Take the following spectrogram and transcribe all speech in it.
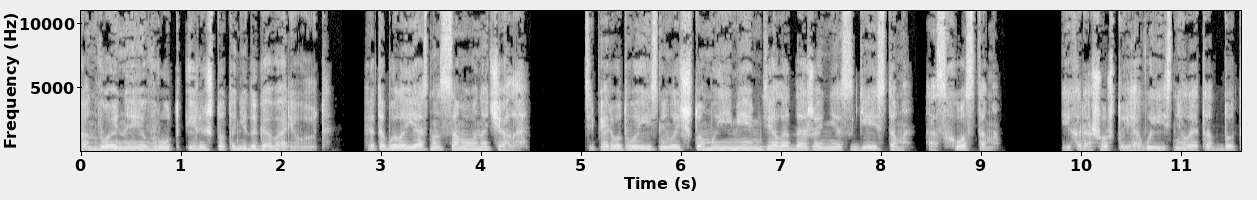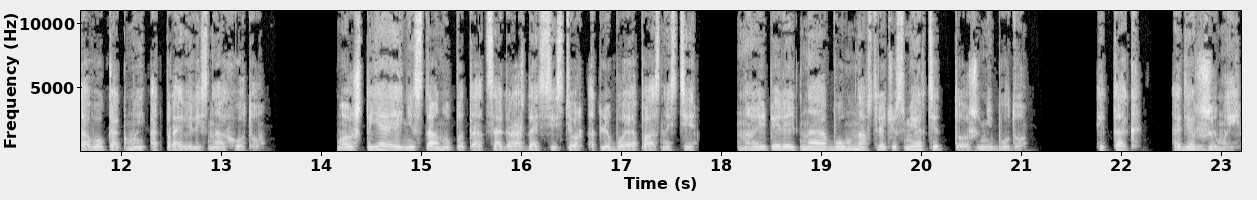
Конвойные врут или что-то недоговаривают. Это было ясно с самого начала. Теперь вот выяснилось, что мы имеем дело даже не с Гейстом, а с Хостом. И хорошо, что я выяснил это до того, как мы отправились на охоту. Может, я и не стану пытаться ограждать сестер от любой опасности, но и переть на обум навстречу смерти тоже не буду. Итак, одержимый.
